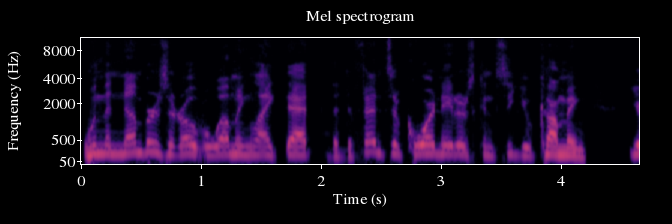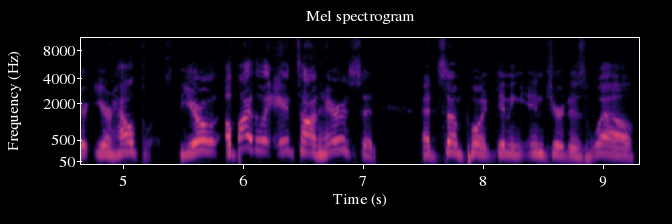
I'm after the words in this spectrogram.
when the numbers are overwhelming like that, the defensive coordinators can see you coming. You're you're helpless. You're, oh, by the way, Anton Harrison at some point getting injured as well,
